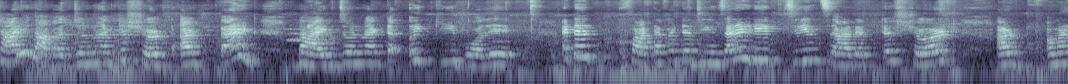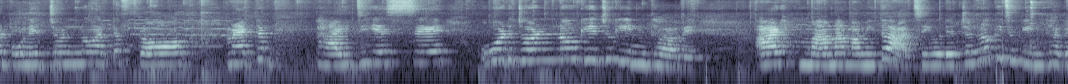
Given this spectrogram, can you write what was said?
শাড়ি বাবার জন্য একটা শার্ট আর প্যান্ট ভাইয়ের জন্য একটা ওই কি বলে একটা ফাটা ফাটা জিন্স আরে রিপ জিন্স আর একটা শার্ট আর আমার বোনের জন্য একটা ফ্রক আমার একটা ভাইজি এসছে ওর জন্য কিছু কিনতে হবে। আর মামা মামি তো আছেই ওদের জন্য কিছু কিনতে হবে।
